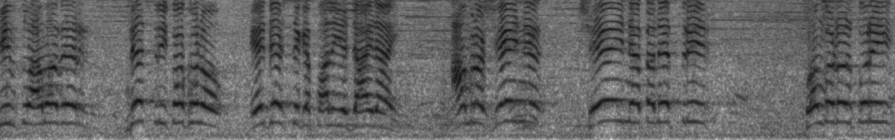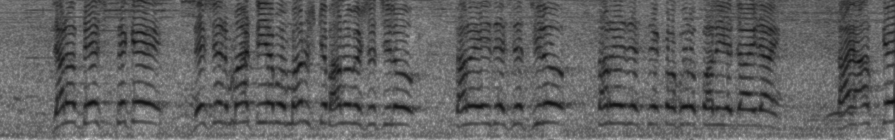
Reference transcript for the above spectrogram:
কিন্তু আমাদের নেত্রী কখনো এ দেশ থেকে পালিয়ে যায় নাই। আমরা সেই সেই নেতা নেত্রীর সংগঠন করি, যারা দেশ থেকে দেশের মাটি এবং মানুষকে ভালোবেসেছিল, তারা এই দেশে ছিল, তারা এই দেশ থেকে কখনো পালিয়ে যায় নাই। তাই আজকে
